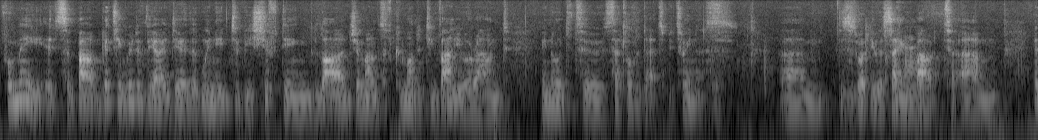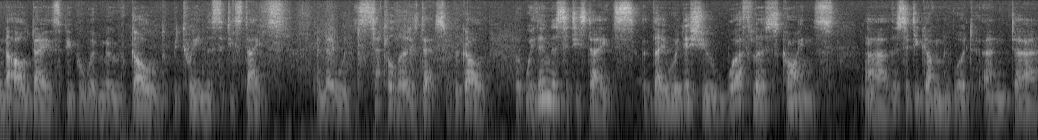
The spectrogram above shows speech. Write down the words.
for me, it's about getting rid of the idea that we need to be shifting large amounts of commodity value around in order to settle the debts between us. Yes. Um, this is what you were saying Mm. about um, in the old days, people would move gold between the city states and they would settle those debts with the gold. But within the city states, they would issue worthless coins, uh, the city government would. And uh,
